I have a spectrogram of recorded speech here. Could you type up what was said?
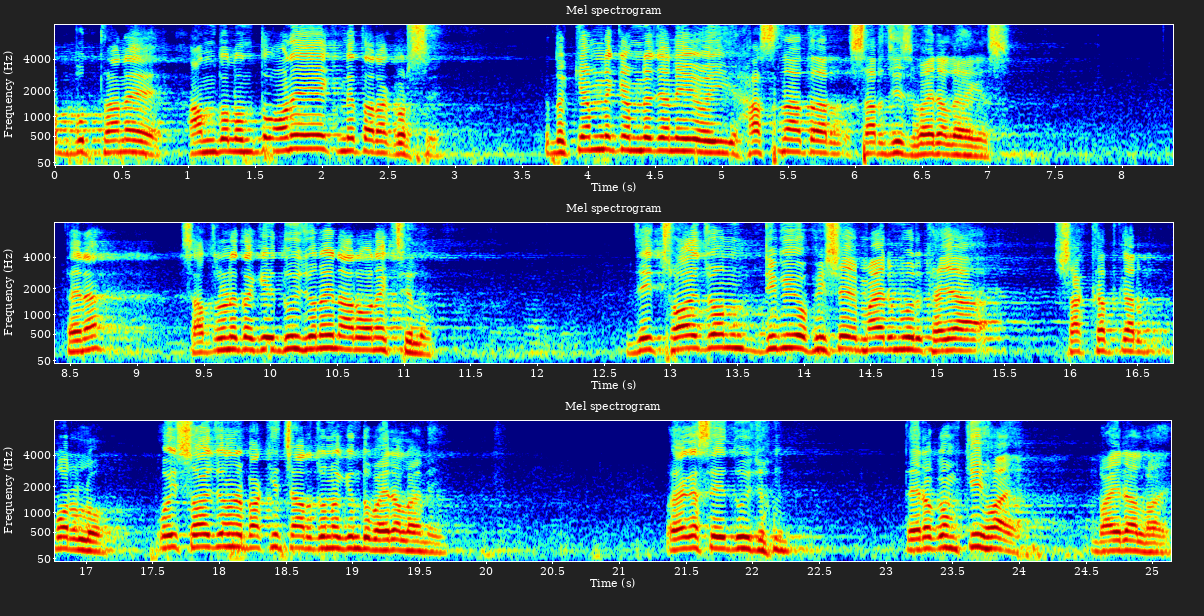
অভ্যুত্থানে আন্দোলন তো অনেক নেতারা করছে। কিন্তু কেমনে কেমনে জানি ওই হাসনা তার সার্জিস ভাইরাল হয়ে গেছে। তাই না? ছাত্রনেতা কি এই দুইজনেই না আরও অনেক ছিল। যে ছয়জন ডিবি অফিসে মায়ের মুর খাইয়া সাক্ষাৎকার পড়ল, ওই ছয়জনের বাকি চারজনও কিন্তু ভাইরাল হয়নি। হয়ে গেছে এই দুইজন। তো এরকম কি হয়? ভাইরাল হয়।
